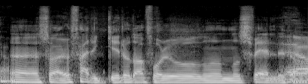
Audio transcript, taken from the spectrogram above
Ja. Eh, Så er det jo ferger, og da får du jo noen, noen sveler og, Ja,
